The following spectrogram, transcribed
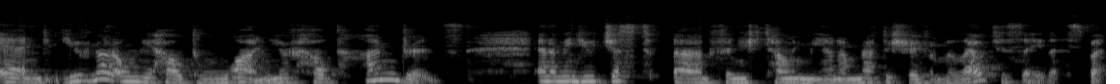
And you've not only helped one, you've helped hundreds. And I mean, you just um, finished telling me, and I'm not too sure if I'm allowed to say this, but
